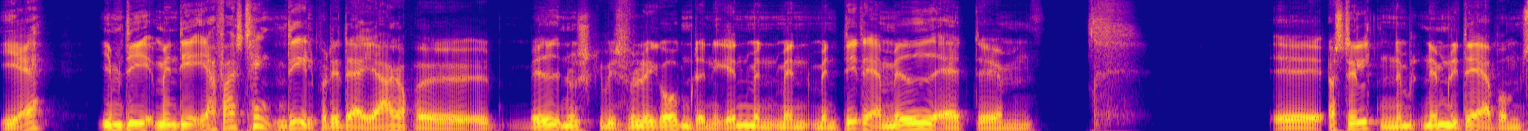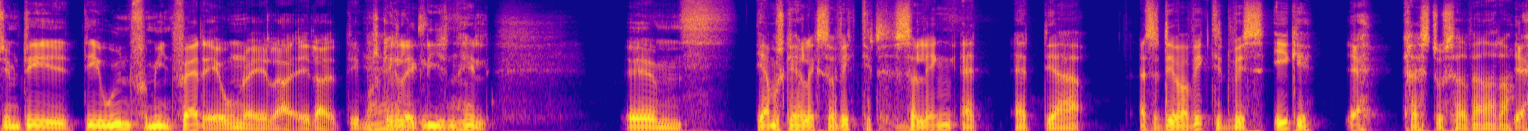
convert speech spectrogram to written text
ja. Jamen det, men det, jeg har faktisk tænkt en del på det der, Jacob, øh, med, nu skal vi selvfølgelig ikke åbne den igen, men, men, men det der med, at øh, øh, at stille den nem, nemlig der, hvor man siger, "Men det, det er uden for min fatteevne, eller, eller det er måske Ja. heller ikke lige sådan helt... Øh, Det er måske heller ikke så vigtigt, så længe at, at jeg... Altså, det var vigtigt, hvis ikke ja, Kristus havde været der. ja,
